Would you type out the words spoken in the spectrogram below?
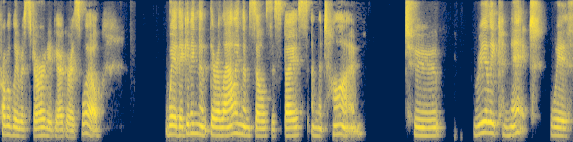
probably restorative yoga as well. where they're giving them, they're allowing themselves the space and the time to really connect with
